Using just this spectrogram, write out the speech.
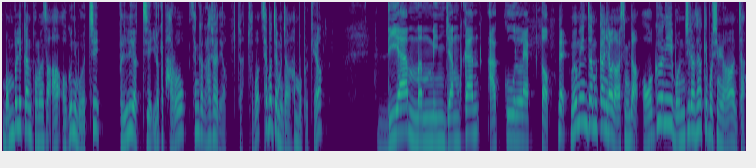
먼블리깐 보면서 아 어근이 뭐였지? 분리였지 이렇게 바로 생각을 하셔야 돼요. 자, 두 번, 세 번째 문장 한번 볼게요. Dia meminjamkan aku laptop. 네, 잠깐이라고 나왔습니다. 어근이 뭔지를 생각해 보시면 자,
